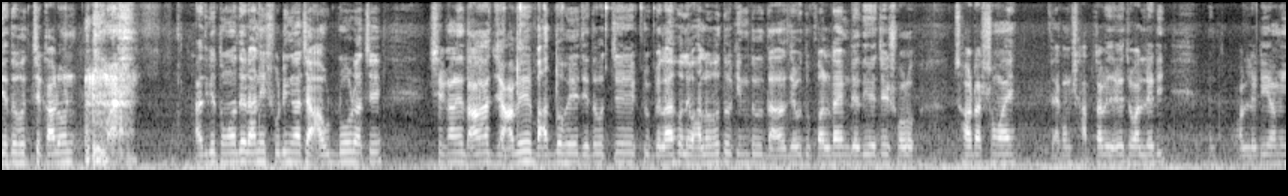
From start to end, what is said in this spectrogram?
যেতে হচ্ছে, কারণ আজকে তোমাদের রানী শুটিং আছে আউটডোর আছে, সেখানে দাদা যাবে, বাধ্য হয়ে যেতে হচ্ছে, একটু বেলা হলে ভালো হতো, কিন্তু দাদা যেহেতু কল টাইম দিয়ে দিয়েছে, ষোলো, ছটার সময় এখন সাতটা বেজে গেছে অলরেডি অলরেডি আমি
